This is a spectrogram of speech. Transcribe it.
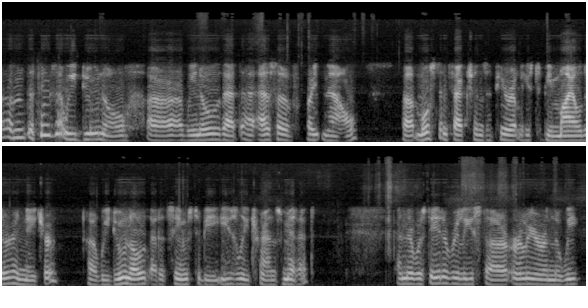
Um, the things that we do know, uh, we know that uh, as of right now, uh, most infections appear at least to be milder in nature. Uh, we do know that it seems to be easily transmitted. And there was data released uh, earlier in the week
